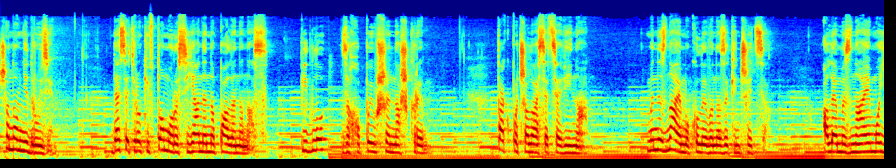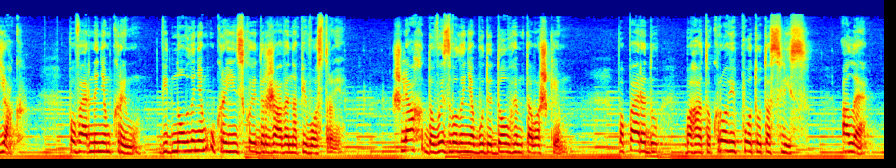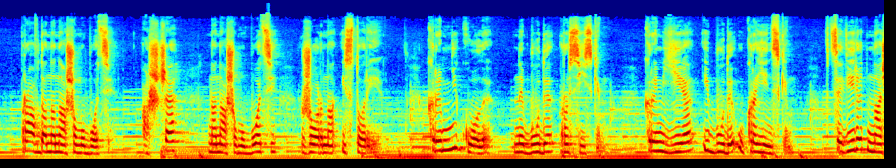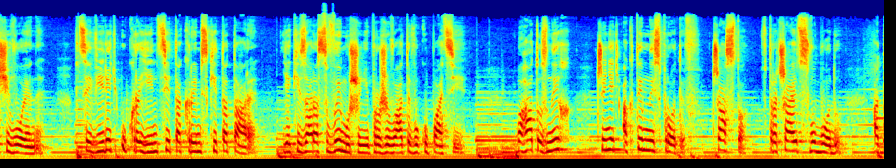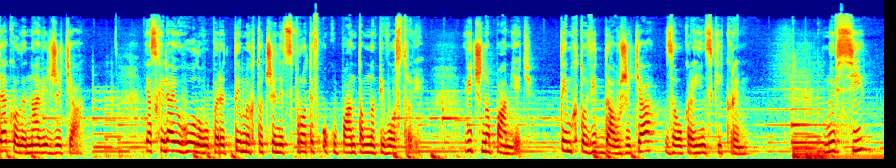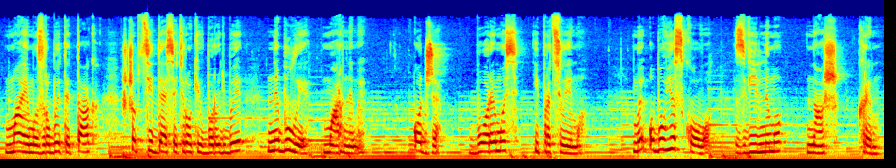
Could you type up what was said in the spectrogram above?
Шановні друзі, 10 років тому росіяни напали на нас, підло захопивши наш Крим. Так почалася ця війна. Ми не знаємо, коли вона закінчиться, але ми знаємо, як поверненням Криму, відновленням української держави на півострові. Шлях до визволення буде довгим та важким. Попереду багато крові, поту та сліз. Але правда на нашому боці, а ще на нашому боці жорна історії. Крим ніколи не буде російським. Крим є і буде українським. В це вірять наші воїни, в це вірять українці та кримські татари, які зараз вимушені проживати в окупації. Багато з них чинять активний спротив, часто втрачають свободу, а деколи навіть життя. Я схиляю голову перед тими, хто чинить спротив окупантам на півострові. Вічна пам'ять тим, хто віддав життя за український Крим. Ми всі маємо зробити так, щоб ці 10 років боротьби не були марними. Отже, боремось і працюємо. Ми обов'язково звільнимо наш Крим.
